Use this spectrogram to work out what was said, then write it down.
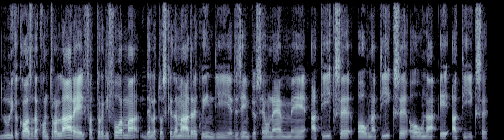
l'unica cosa da controllare è il fattore di forma della tua scheda madre, quindi ad esempio se è un MATX o una TX o una EATX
